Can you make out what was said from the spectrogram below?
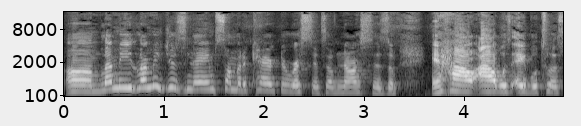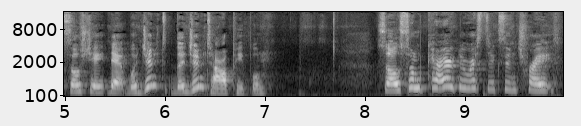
um, let me let me just name some of the characteristics of narcissism and how I was able to associate that with gent- the Gentile people. So some characteristics and traits.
